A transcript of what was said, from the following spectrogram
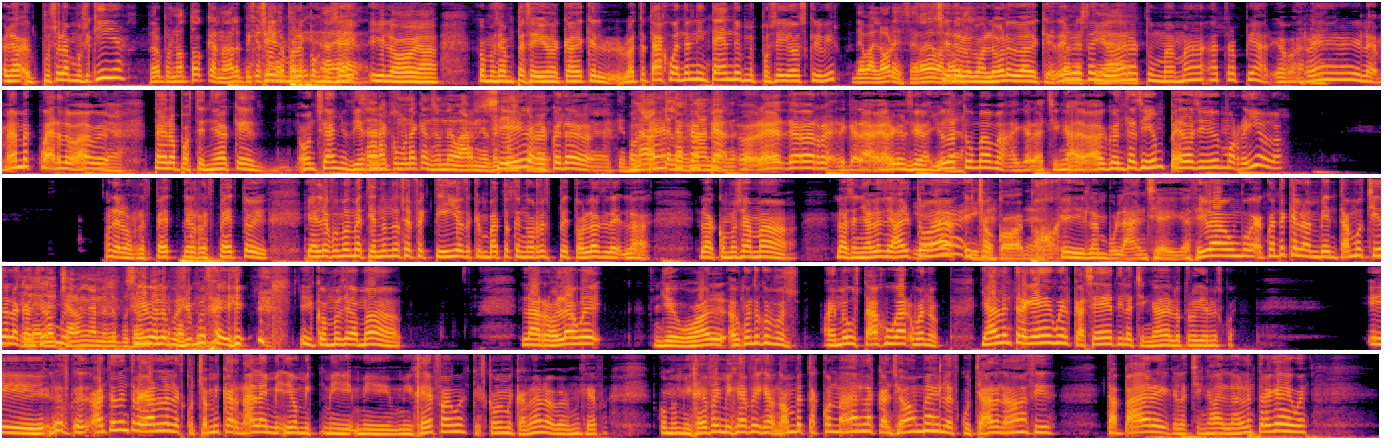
La- puso la musiquilla. Pero pues no tocas, nada, le piques Sí, nomás le y- pongo ah, ya. Y luego ya, como se empecé yo acá de que el vato estaba jugando el Nintendo y me puse yo a escribir. De valores, era de Sí, valores. de los valores, ¿verdad? De que Y debes ayudar a tu mamá a trapear y a barrer. Y la, me acuerdo, ¿verdad, güey. Ya. Pero pues tenía que 11 años, O 10 sea, era años. como una canción de Barney. de Sí, me güey. acuerdo. Eh, Que Ponete lávate las manos. a barrer, que la verga, sí, ayuda a tu mamá, que la chingada. Cuenta así un pedo así de morrillo, ¿va? De los respet del respeto y, y ahí le fuimos metiendo unos efectillos de que un vato que no respetó las, le- la, la, ¿cómo se llama? Las señales de alto, Y, ¿va? ah, y, y chocó, que- y, ¡puf! y la ambulancia, y así va un... Cuenta que lo ambientamos chido la Sí, le- canción, le güey. echaron ganas, le Sí, güey, lo pusimos ahí. ¿Y cómo se llama? La rola, güey, llegó al... ¿Haz cuenta que pues a mí me gustaba jugar? Bueno, ya le entregué, güey, el cassette y la chingada el otro día en la escuela. Y antes de entregarla le escuchó mi carnala y mi, digo, mi, mi, mi, mi jefa, güey, que es como mi carnala, mi jefa. Como mi jefa y mi jefe dijeron, no, hombre, está con madre la canción, güey. Y la escucharon, no, sí, está padre, que la chingada. La entregué, güey.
